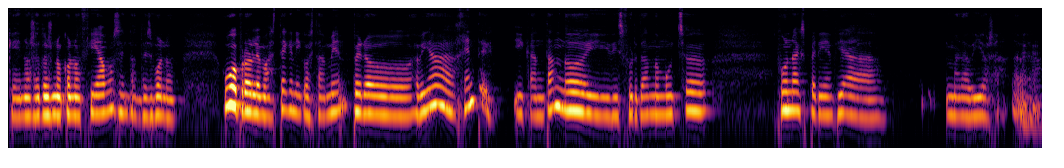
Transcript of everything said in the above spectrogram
que nosotros no conocíamos. Entonces, bueno, hubo problemas técnicos también, pero había gente y cantando y disfrutando mucho. Fue una experiencia maravillosa, la verdad.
